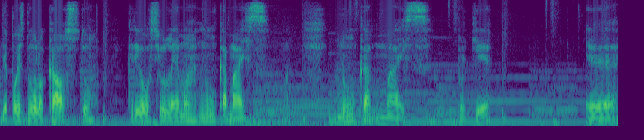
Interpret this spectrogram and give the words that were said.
Depois do Holocausto, criou-se o lema nunca mais. Nunca mais. Porque é,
